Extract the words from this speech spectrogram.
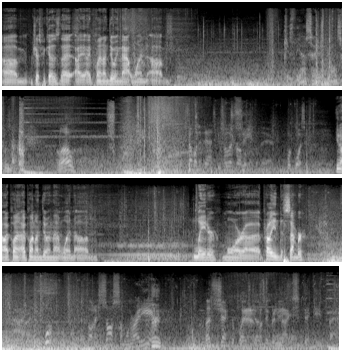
um, just because that I, I plan on doing that one. Um, Kiss the outsider's balls for love. Hello? Someone is asking for trouble over there. What was it? you know, I plan I plan on doing that one um, later, more uh, probably in December. I thought I saw someone right here. Let's check the place just in case. nice decade back.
